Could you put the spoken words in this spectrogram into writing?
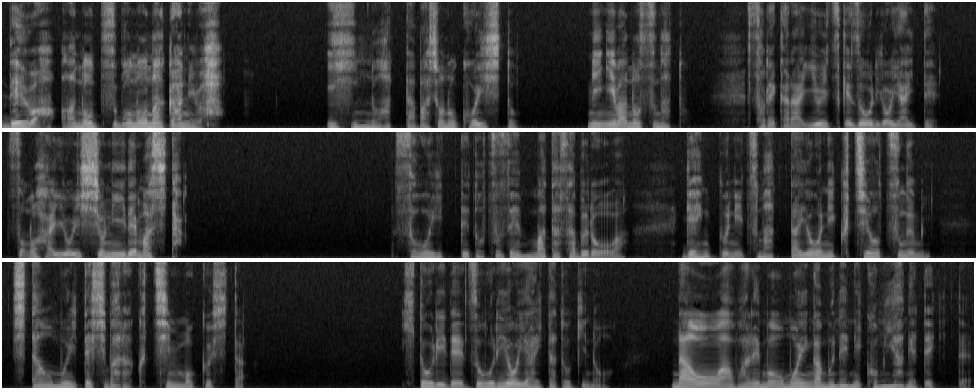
ではあの壺の中には遺品のあった場所の小石と右輪の砂とそれから結い付け草履を焼いてその灰を一緒に入れました。そう言って突然又三郎は元気に詰まったように口をつぐみ下を向いてしばらく沈黙した。一人で草履を焼いた時のなお哀れむ思いが胸にこみ上げてきて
